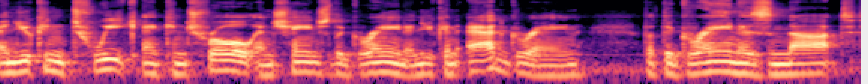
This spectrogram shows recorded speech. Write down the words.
And you can tweak and control and change the grain, and you can add grain, but the grain is not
